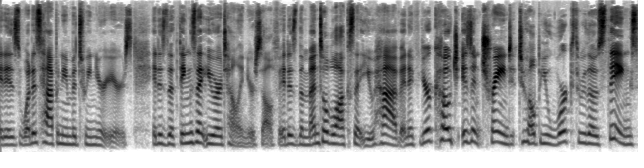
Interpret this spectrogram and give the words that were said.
It is what is happening between your ears. It is the things that you are telling yourself. It is the mental blocks that you have. And if your coach isn't trained to help you work through those things,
